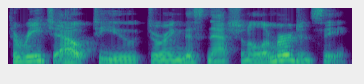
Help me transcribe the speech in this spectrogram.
to reach out to you during this national emergency?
